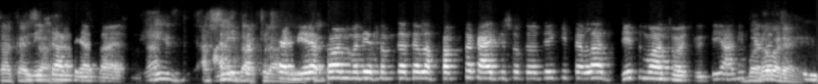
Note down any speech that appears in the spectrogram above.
टाकायचं आहे. आहे आहे. marathon मध्ये समजा त्याला फक्त काय दिसत होते की त्याला जीत महत्वाची होती आणि बरोबर आहे.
